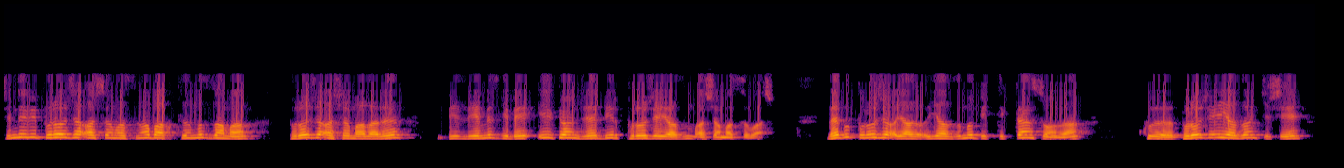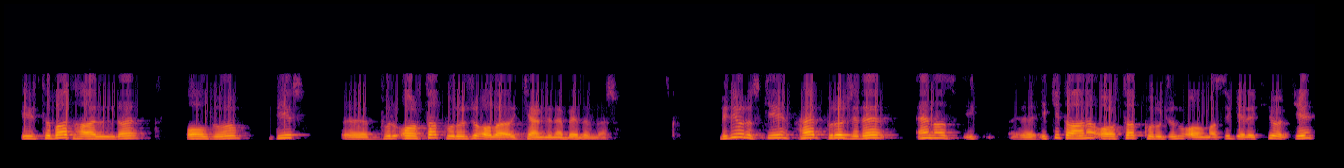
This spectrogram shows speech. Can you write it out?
Şimdi bir proje aşamasına baktığımız zaman proje aşamaları bildiğimiz gibi ilk önce bir proje yazım aşaması var. Ve bu proje yazımı bittikten sonra projeyi yazan kişi irtibat halinde olduğu bir e, ortak kurucu olarak kendine belirler. Biliyoruz ki her projede en az e, iki tane ortak kurucunun olması gerekiyor ki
